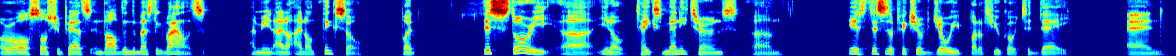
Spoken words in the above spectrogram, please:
Or all sociopaths involved in domestic violence? I mean i don't i don't think so. But this story uh you know takes many turns. Um here's this is a picture of joey buttafuoco today. And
